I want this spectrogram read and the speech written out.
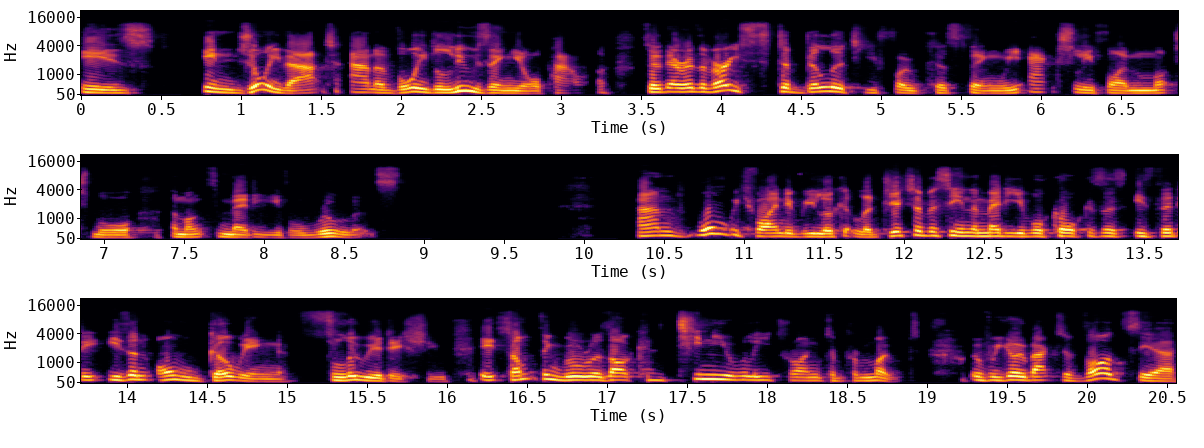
is enjoy that and avoid losing your power. So there is a very stability focused thing we actually find much more amongst medieval rulers. And what we find if we look at legitimacy in the medieval Caucasus is that it is an ongoing, fluid issue. It's something rulers are continually trying to promote. If we go back to Vardzia,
